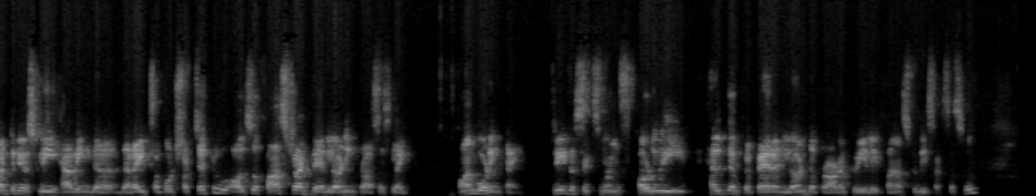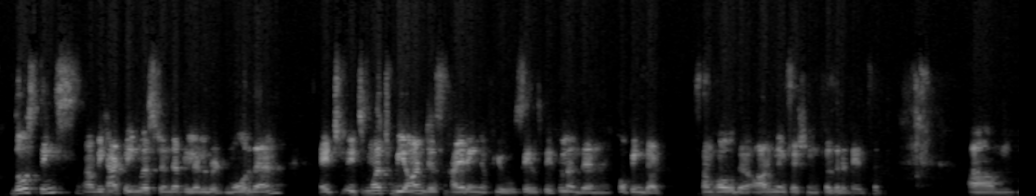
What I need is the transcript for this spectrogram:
continuously having the, the right support structure to also fast track their learning process, like onboarding time three to six months how do we help them prepare and learn the product really fast to be successful? Those things uh, we had to invest in that a little bit more than it's, it's much beyond just hiring a few salespeople and then hoping that somehow the organization facilitates it. Um,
